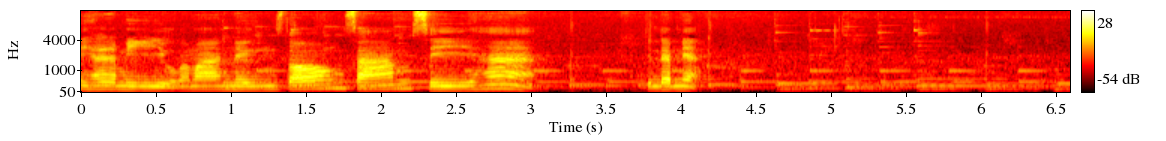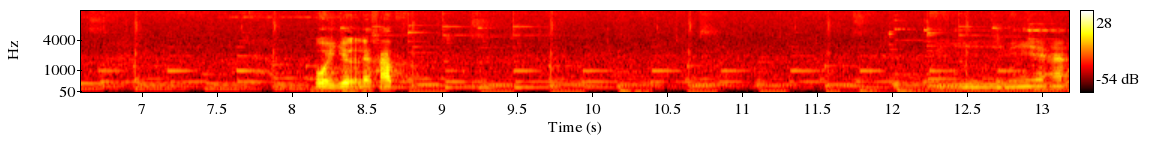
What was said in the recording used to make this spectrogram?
นี่จะมีอยู่ประมาณหนึ่งสองสามสี่ห้าเป็นเล่มเนี่ยโอ้ยเยอะเลยครับมีนี้ฮะ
